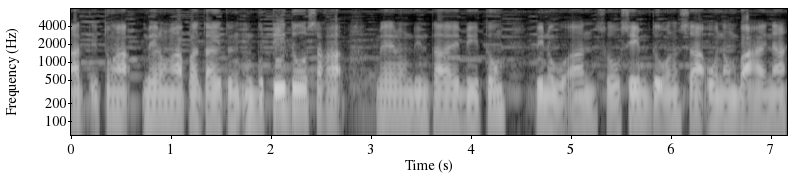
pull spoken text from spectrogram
at ito nga meron nga pala tayo itong embutido saka meron din tayo ditong dinuguan. So same doon sa unang bahay na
